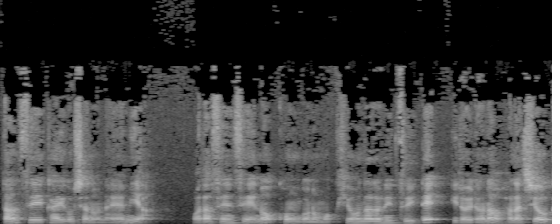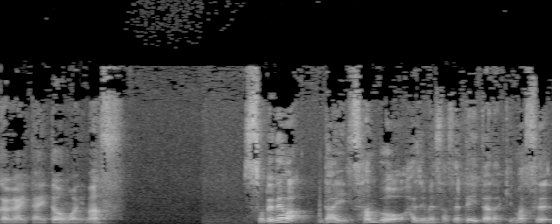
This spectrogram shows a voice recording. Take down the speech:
男性介護者の悩みや和田先生の今後の目標などについていろいろなお話を伺いたいと思います。それでは第3部を始めさせていただきます。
